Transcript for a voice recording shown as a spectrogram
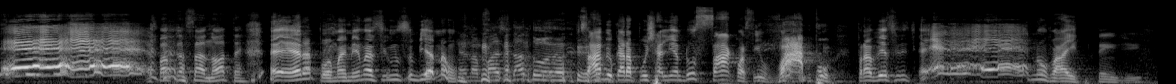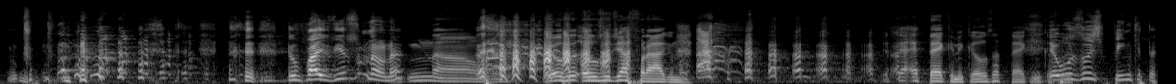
É! É pra alcançar nota. é? É, Era, pô, mas mesmo assim não subia, não. É na base da dor, né? Sabe? O cara puxa a linha do saco, assim, vapo, pra ver se. É! Não vai. Entendi. Tu faz isso não, né? Não. Eu, uso- eu uso o diafragma. É, é técnica, eu uso a técnica. Eu uso o esfíncter.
